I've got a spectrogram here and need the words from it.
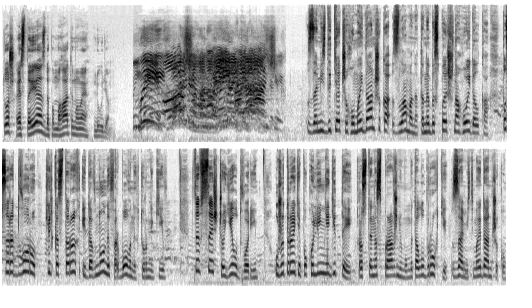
Тож СТС допомагатиме людям. Замість дитячого майданчика зламана та небезпечна гойдалка. Посеред двору кілька старих і давно не фарбованих турників. Це все, що є у дворі. Уже третє покоління дітей росте на справжньому металобрухті замість майданчику.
